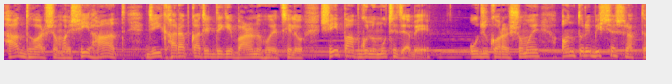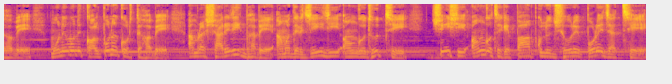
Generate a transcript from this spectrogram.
হাত ধোয়ার সময় সেই হাত, যেই খারাপ কাজের দিকে বাড়ানো হয়েছিল, সেই পাপগুলো মুছে যাবে। অজু করার সময় অন্তরে বিশ্বাস রাখতে হবে, মনে মনে কল্পনা করতে হবে। আমরা শারীরিকভাবে আমাদের যেই যেই অঙ্গ ধুচ্ছি, সেই সেই অঙ্গ থেকে পাপগুলো ঝরে পড়ে যাচ্ছে,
